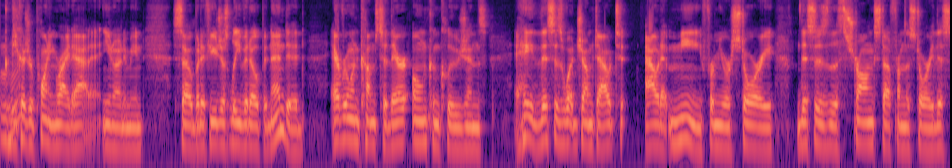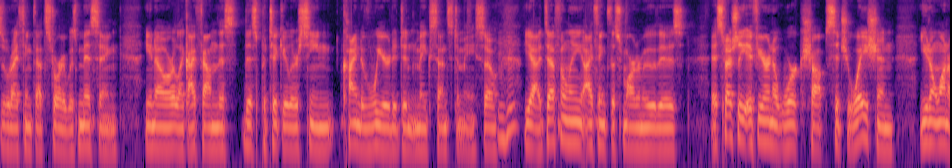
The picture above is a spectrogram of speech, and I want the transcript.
mm-hmm. because you're pointing right at it, you know what I mean? So, but if you just leave it open-ended, everyone comes to their own conclusions. Hey, this is what jumped out to, out at me from your story. This is the strong stuff from the story. This is what I think that story was missing, you know, or like I found this this particular scene kind of weird. It didn't make sense to me. So, mm-hmm. yeah, definitely I think the smarter move is especially if you're in a workshop situation, you don't want to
